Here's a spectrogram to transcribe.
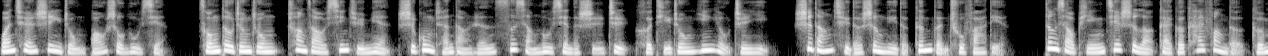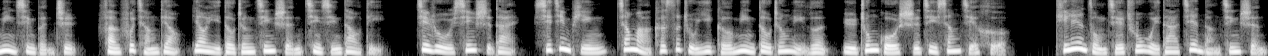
完全是一种保守路线，从斗争中创造新局面是共产党人思想路线的实质和题中应有之义，是党取得胜利的根本出发点。邓小平揭示了改革开放的革命性本质，反复强调要以斗争精神进行到底。进入新时代，习近平将马克思主义革命斗争理论与中国实际相结合，提炼总结出伟大建党精神，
